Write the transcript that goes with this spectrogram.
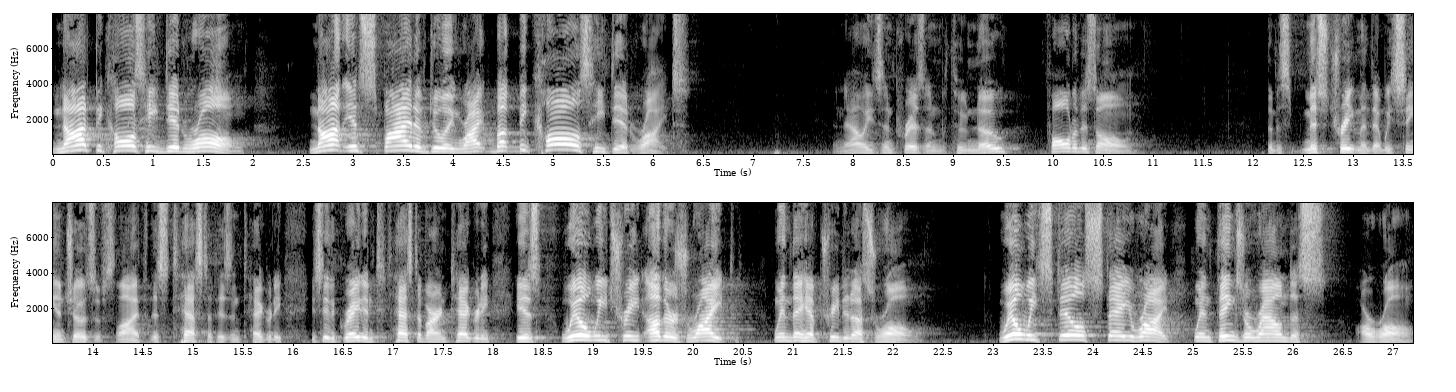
not because he did wrong, not in spite of doing right, but because he did right. And now he's in prison through no fault of his own, the mistreatment that we see in Joseph's life, this test of his integrity. You see, the great test of our integrity is will we treat others right when they have treated us wrong? Will we still stay right when things around us are wrong?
